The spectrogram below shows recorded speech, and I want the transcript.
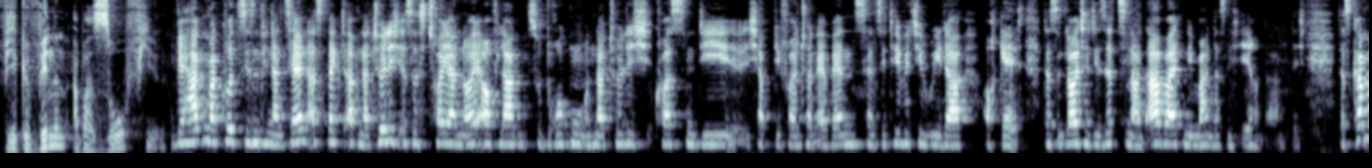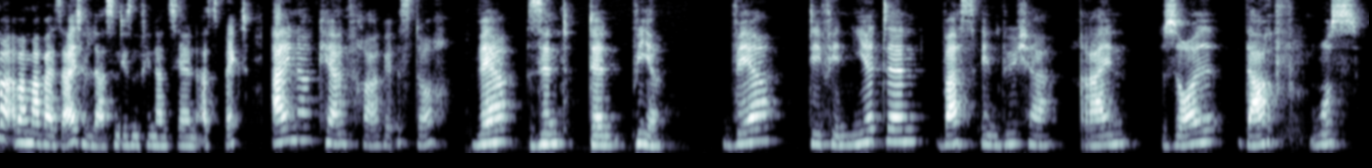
wir gewinnen aber so viel. Wir haken mal kurz diesen finanziellen Aspekt ab. Natürlich ist es teuer, Neuauflagen zu drucken und natürlich kosten die, ich habe die vorhin schon erwähnt, Sensitivity Reader auch Geld. Das sind Leute, die sitzen und arbeiten, die machen das nicht ehrenamtlich. Das können wir aber mal beiseite lassen, diesen finanziellen Aspekt. Eine Kernfrage ist doch, wer sind denn wir? Wer definiert denn, was in Bücher rein soll, darf, muss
